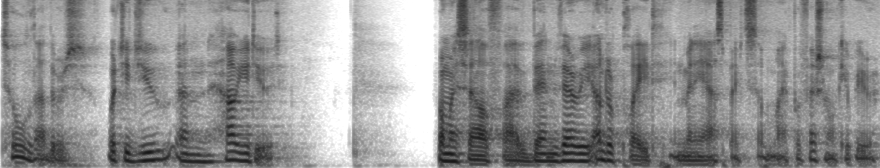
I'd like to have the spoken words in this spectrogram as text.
told others what you do and how you do it? For myself, I've been very underplayed in many aspects of my professional career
